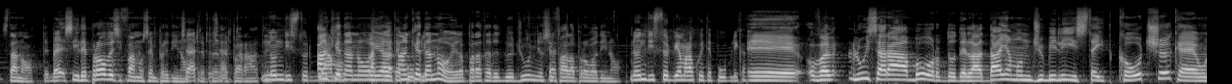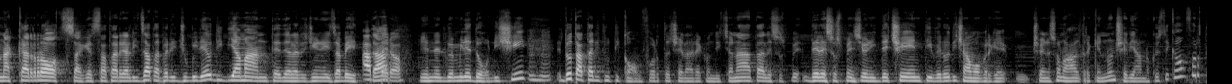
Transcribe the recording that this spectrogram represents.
Stanotte. Beh sì, le prove si fanno sempre sempre di notte Certo, per certo. le parate. Non disturbiamo Anche da noi, la quiete anche da noi la parata del 2 giugno si Certo. fa la prova di notte. Non disturbiamo la quiete pubblica. E, ov- lui sarà a bordo della Diamond Jubilee State Coach, che è una carrozza che è stata realizzata per il giubileo di diamante della regina Elisabetta Ah, eh, nel 2012, Mhm. e dotata di tutti i comfort, c'è l'aria condizionata, sospe- delle sospensioni decenti, ve lo diciamo perché ce ne sono altre che non ce li hanno questi comfort,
